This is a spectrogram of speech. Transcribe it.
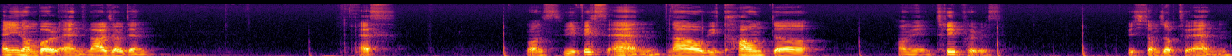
any number N larger than S once we fix n, now we count the, I mean, triples, which sums up to n.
